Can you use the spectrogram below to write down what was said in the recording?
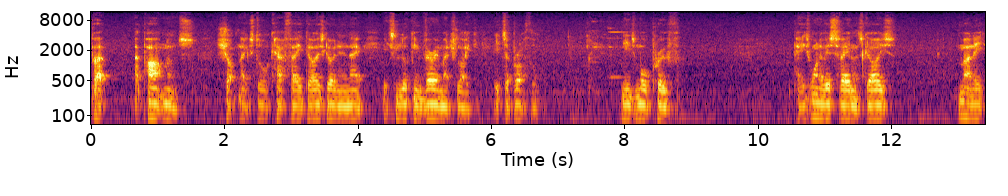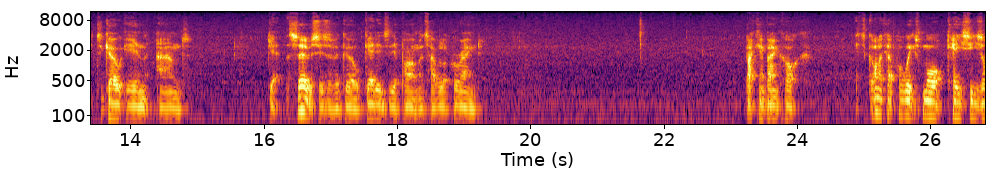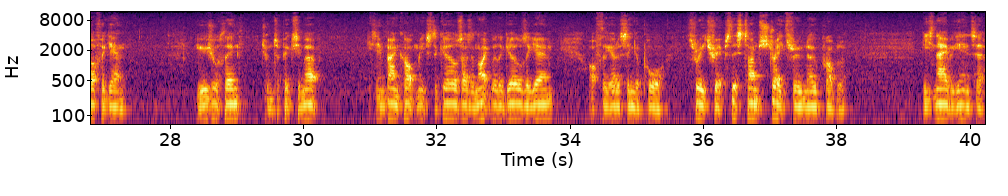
but apartments shop next door cafe guys going in and out it's looking very much like it's a brothel. Needs more proof. Pays one of his surveillance guys money to go in and get the services of a girl get into the apartments have a look around. Back in Bangkok it's gone a couple of weeks more Casey's off again. Usual thing Junta picks him up. He's in Bangkok meets the girls has a night with the girls again. Off they go to Singapore. Three trips this time straight through no problem. He's now beginning to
